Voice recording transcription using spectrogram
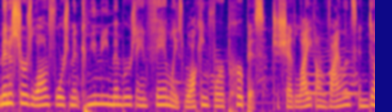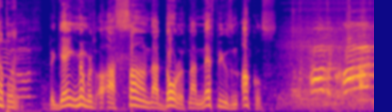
Ministers, law enforcement, community members, and families walking for a purpose to shed light on violence in Dublin. The gang members are our sons, our daughters, our nephews and uncles. call the crime,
